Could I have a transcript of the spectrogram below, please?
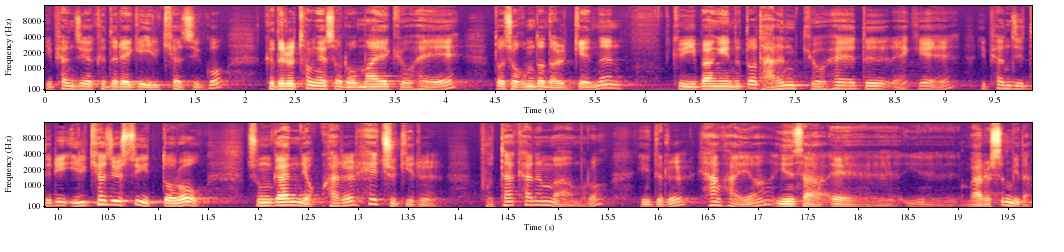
이 편지가 그들에게 읽혀지고 그들을 통해서 로마의 교회에 또 조금 더 넓게는 그 이방에 있는 또 다른 교회들에게 이 편지들이 읽혀질 수 있도록 중간 역할을 해 주기를 부탁하는 마음으로 이들을 향하여 인사의 말을 씁니다.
